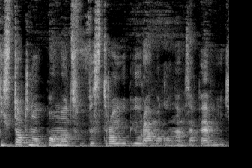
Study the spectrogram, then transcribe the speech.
istotną pomoc w wystroju biura mogą nam zapewnić.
